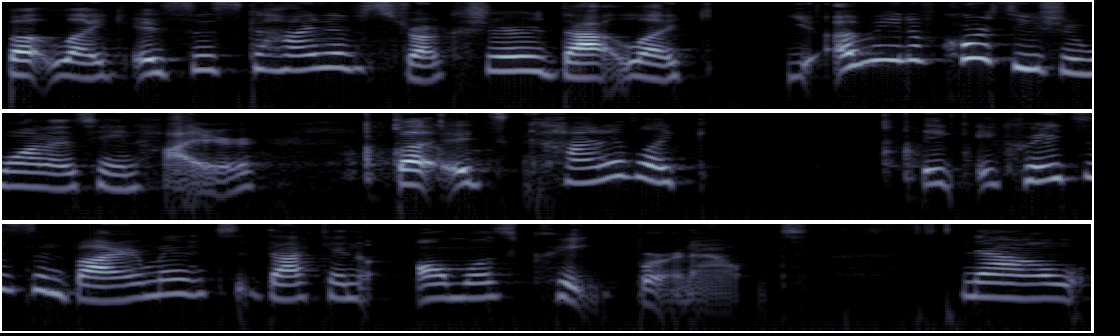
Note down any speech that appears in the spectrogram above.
but, like, it's this kind of structure that, like, I mean, of course you should want to attain higher, but it's kind of like it, it creates this environment that can almost create burnout. Now,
